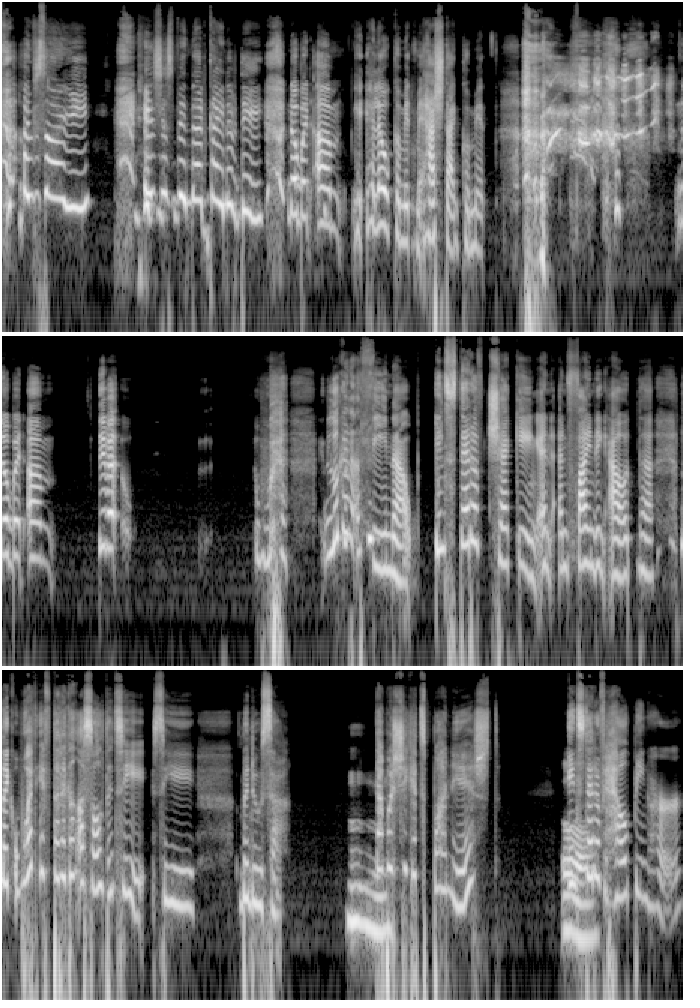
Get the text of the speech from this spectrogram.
I'm sorry. It's just been that kind of day. No, but um, hello, commitment. Hashtag commit. no, but um, diba, look at Athena. Instead of checking and and finding out na, like, what if talagang assaulted si si Medusa? Mm. Tapos she gets punished? Oo. instead of helping her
